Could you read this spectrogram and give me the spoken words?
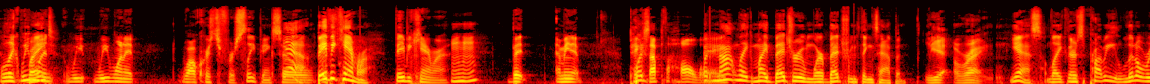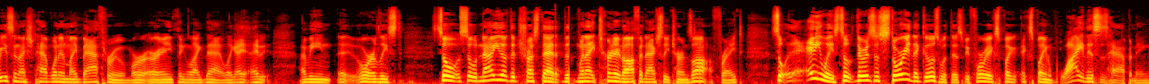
well, like we right? want we we want it while Christopher's sleeping. So yeah, baby camera, baby camera. Mm-hmm. But I mean, it picks But- up the hallway. but not like my bedroom where bedroom things happen. Yeah, right. Yes, like there's probably little reason I should have one in my bathroom or, or anything like that. Like I, I, I mean, uh, or at least So so now you have to trust that, that when I turn it off, it actually turns off, right? So anyway, so there is a story that goes with this. Before we explain explain why this is happening,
